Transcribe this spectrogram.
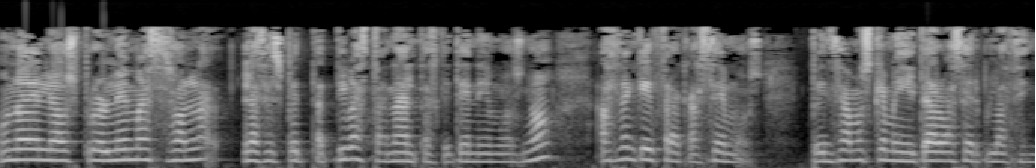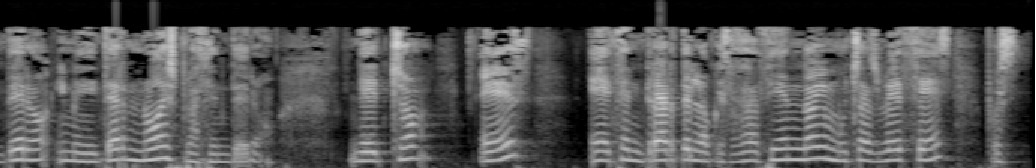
uno de los problemas son las expectativas tan altas que tenemos, ¿no? Hacen que fracasemos. Pensamos que meditar va a ser placentero y meditar no es placentero. De hecho, es eh, centrarte en lo que estás haciendo y muchas veces, pues,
